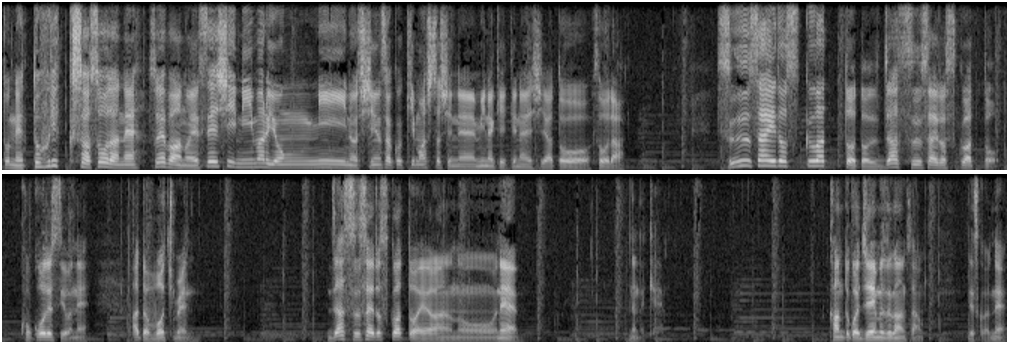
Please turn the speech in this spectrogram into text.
と、ネットフリックスはそうだね。そういえば、あの、SAC2042 の新作来ましたしね、見なきゃいけないし、あと、そうだ。スーサイドスクワットとザ・スーサイドスクワット。ここですよね。あと、ウォッチメン。ザ・スーサイドスクワットは、あのー、ね、なんだっけ。監督はジェームズ・ガンさんですからね。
